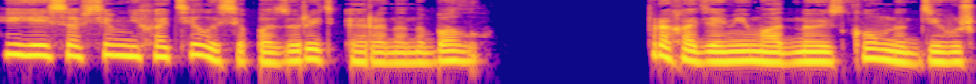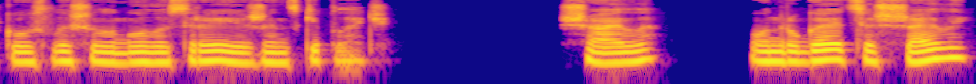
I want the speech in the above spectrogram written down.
и ей совсем не хотелось опозорить Эрона на балу. Проходя мимо одной из комнат, девушка услышала голос Рэя и женский плач. «Шайла? Он ругается с Шайлой?»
